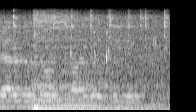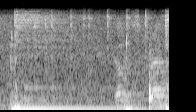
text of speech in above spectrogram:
scattered unknown highway bleeding. Ghost breath.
